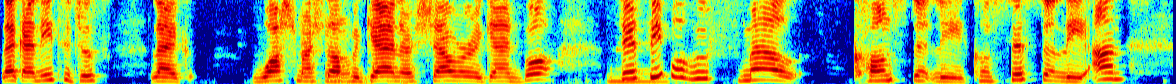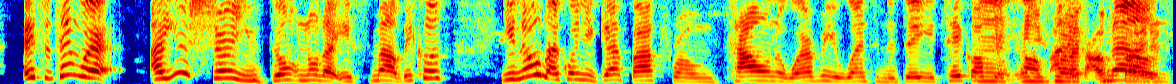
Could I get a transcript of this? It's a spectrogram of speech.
like I need to just like wash myself again or shower again. But there's Mm. people who smell constantly, consistently. And it's a thing where are you sure you don't know that you smell? Because you know, like when you get back from town or wherever you went in the day, you take off your Mm, top and you smell and like smells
